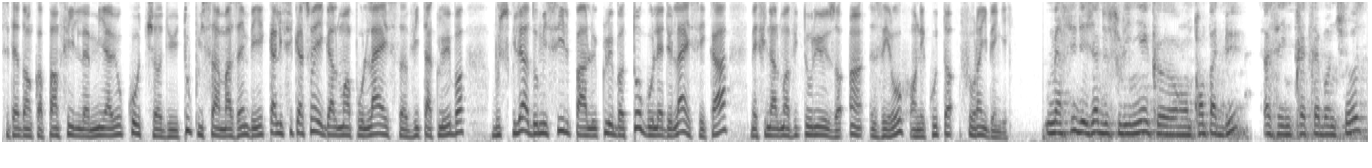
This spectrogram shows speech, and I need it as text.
C'était donc Pamphile Miayo, coach du tout-puissant Mazembe. Qualification également pour l'AS Vita Club, bousculé à domicile par le club togolais de l'ASK, mais finalement victorieuse 1-0. On écoute Florent Ibengue. Merci déjà de souligner qu'on ne prend pas de but. Ça, c'est une très très bonne chose.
